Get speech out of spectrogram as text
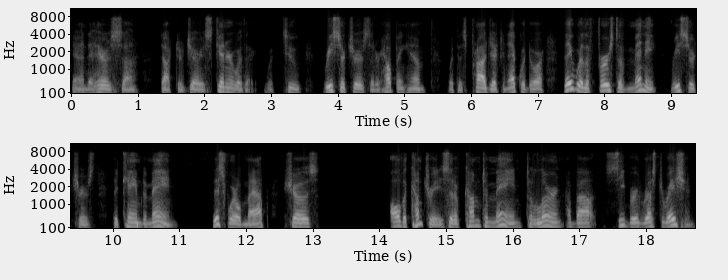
And here's uh, Dr. Jerry Skinner with, a, with two researchers that are helping him with this project in Ecuador. They were the first of many researchers that came to Maine. This world map shows all the countries that have come to Maine to learn about seabird restoration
